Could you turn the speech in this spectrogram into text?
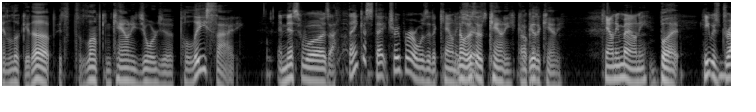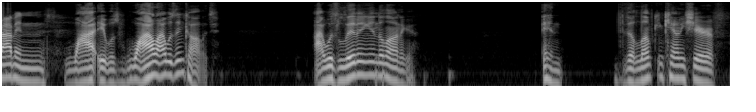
and look it up, it's the Lumpkin County, Georgia police sighting. And this was, I think, a state trooper, or was it a county? No, this is county. Okay. It was a county. county Mountie. But He was driving. why it was while I was in college. I was living in Dahlonega. And the Lumpkin County Sheriff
